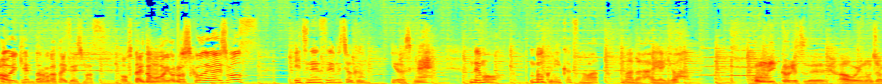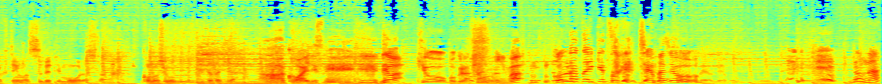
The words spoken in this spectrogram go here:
青井健太郎が対戦します。お二人ともよろしくお願いします。一年生部長くん、よろしくね。でも、僕に勝つのはまだ早いよ。この1か月で葵の弱点は全て網羅した。この勝負いただきだ。ああ怖いですね。では今日僕ら3人は こんな対決をやっちゃいましょう。どんな？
